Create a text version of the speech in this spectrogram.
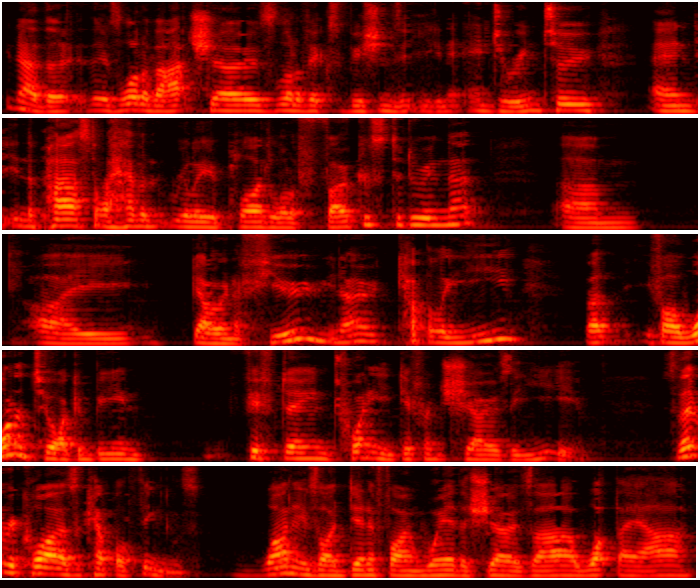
you know, the, there's a lot of art shows, a lot of exhibitions that you can enter into. And in the past, I haven't really applied a lot of focus to doing that. Um, I go in a few, you know, a couple a year. But if I wanted to, I could be in 15, 20 different shows a year. So that requires a couple of things. One is identifying where the shows are, what they are,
